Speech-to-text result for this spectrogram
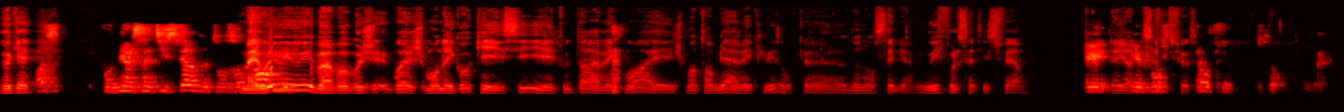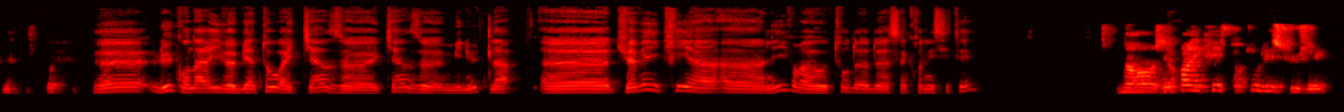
Ok. Ah, faut bien le satisfaire de temps en temps. Mais oui, oui, oui, bah, moi, j'ai mon ego qui est ici, il est tout le temps avec moi et je m'entends bien avec lui, donc euh, non, non, c'est bien. Oui, il faut le satisfaire. D'ailleurs, il satisfait euh, Luc, on arrive bientôt à 15, 15 minutes là. Euh, tu avais écrit un, livre autour de, la synchronicité? Non, j'ai pas écrit sur tous les sujets.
